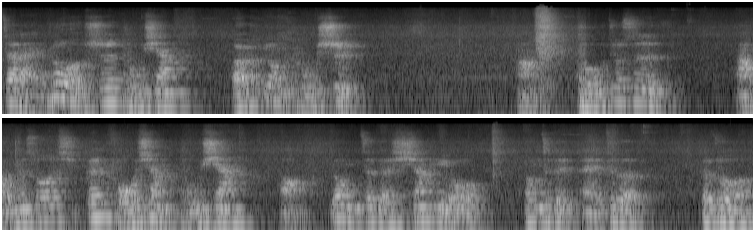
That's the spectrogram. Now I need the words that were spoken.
再来，若施涂香而用涂饰。啊，涂就是啊，我们说跟佛像涂香啊，用这个香油，用这个哎这个。叫做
